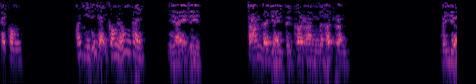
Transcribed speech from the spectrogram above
Thầy còn có gì để dạy con nữa không thầy? Dạy thì tám đã dạy từ khó răng nó hết răng. Bây giờ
